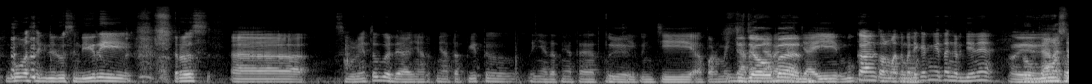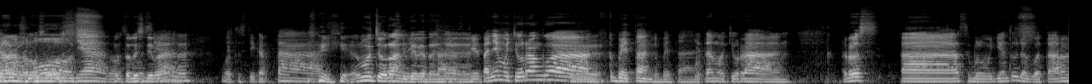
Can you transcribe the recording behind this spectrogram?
gue pas lagi duduk sendiri terus eh sebelumnya tuh gue udah nyatet nyatet gitu udah nyatet nyatet kunci Iya. kunci apa namanya cara cara jawaban. ngerjain bukan kalau matematika kan kita ngerjainnya Oh, iya. Rumus cara ya, rumus rumus. rumusnya Lu tulis di mana? tulis di kertas Iya, Mau curang ceritanya. ceritanya mau curang gue Iya. kebetan kebetan kita mau curang terus eh sebelum ujian tuh udah gue taruh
